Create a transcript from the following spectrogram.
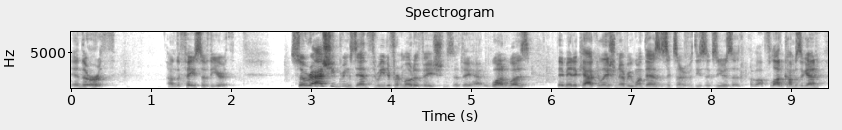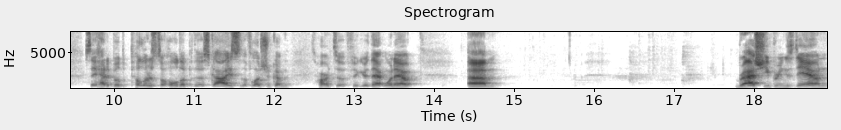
in the earth, on the face of the earth. So Rashi brings down three different motivations that they had. One was they made a calculation every 1,656 years that a flood comes again, so they had to build pillars to hold up the sky so the flood should come. It's hard to figure that one out. Um, Rashi brings down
